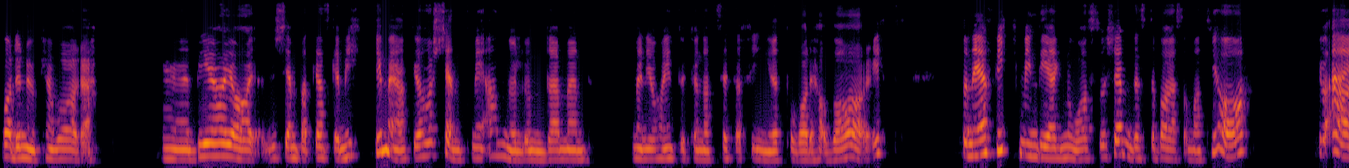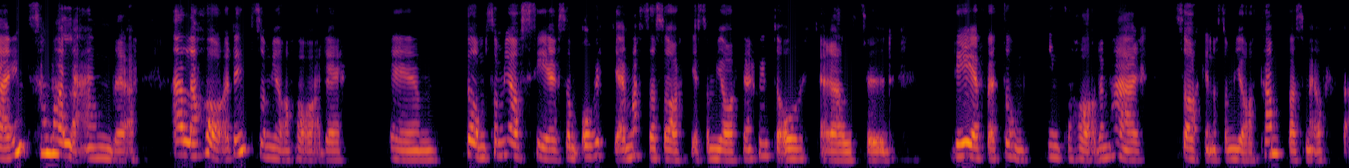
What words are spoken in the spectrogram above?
vad det nu kan vara. Eh, Det har jag kämpat ganska mycket med. Att jag har känt mig annorlunda men, men jag har inte kunnat sätta fingret på vad det har varit. Så när jag fick min diagnos så kändes det bara som att ja, jag är inte som alla andra. Alla har det inte som jag har det. Ehm, de som jag ser som orkar massa saker som jag kanske inte orkar alltid. Det är för att de inte har de här sakerna som jag tampas med ofta.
